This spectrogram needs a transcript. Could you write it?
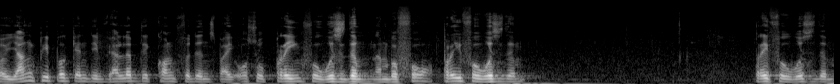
So young people can develop their confidence by also praying for wisdom. Number four, pray for wisdom. Pray for wisdom.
